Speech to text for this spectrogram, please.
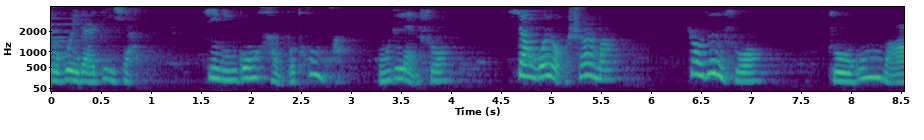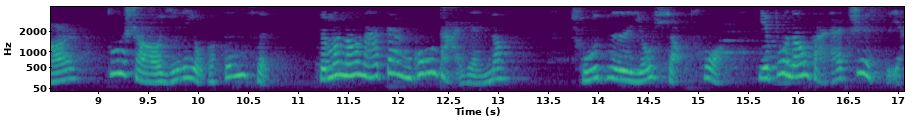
就跪在地下。晋灵公很不痛快，红着脸说：“相国有事吗？”赵盾说：“主公玩多少也得有个分寸，怎么能拿弹弓打人呢？厨子有小错，也不能把他治死呀。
